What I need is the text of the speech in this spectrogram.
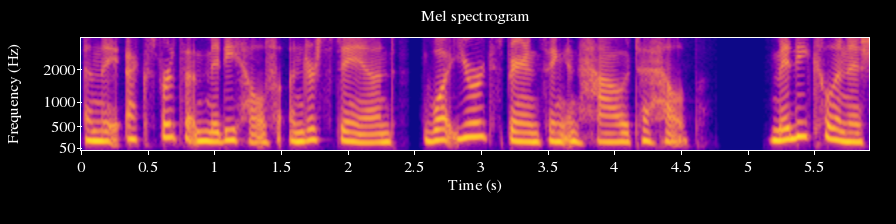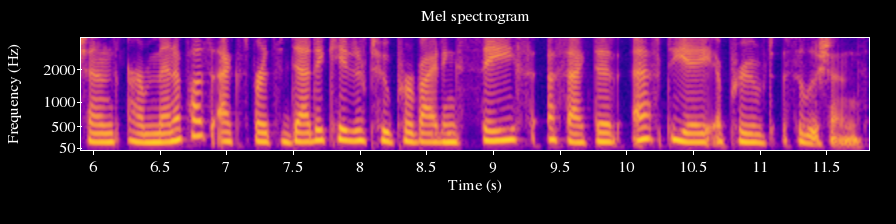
and the experts at MIDI Health understand what you're experiencing and how to help. MIDI clinicians are menopause experts dedicated to providing safe, effective, FDA approved solutions.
